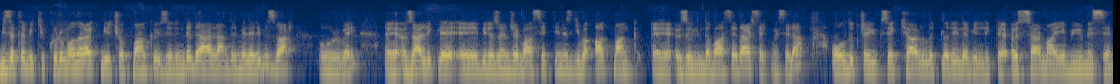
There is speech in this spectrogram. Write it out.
Bize tabii ki kurum olarak birçok banka üzerinde değerlendirmelerimiz var Uğur Bey. Ee, özellikle e, biraz önce bahsettiğiniz gibi Akbank e, özelinde bahsedersek mesela oldukça yüksek karlılıklarıyla birlikte öz sermaye büyümesi,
